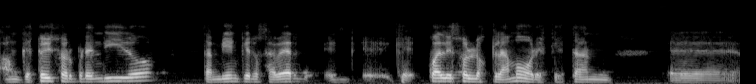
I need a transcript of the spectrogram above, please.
aunque estoy sorprendido, también quiero saber eh, cuáles son los clamores que están eh,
